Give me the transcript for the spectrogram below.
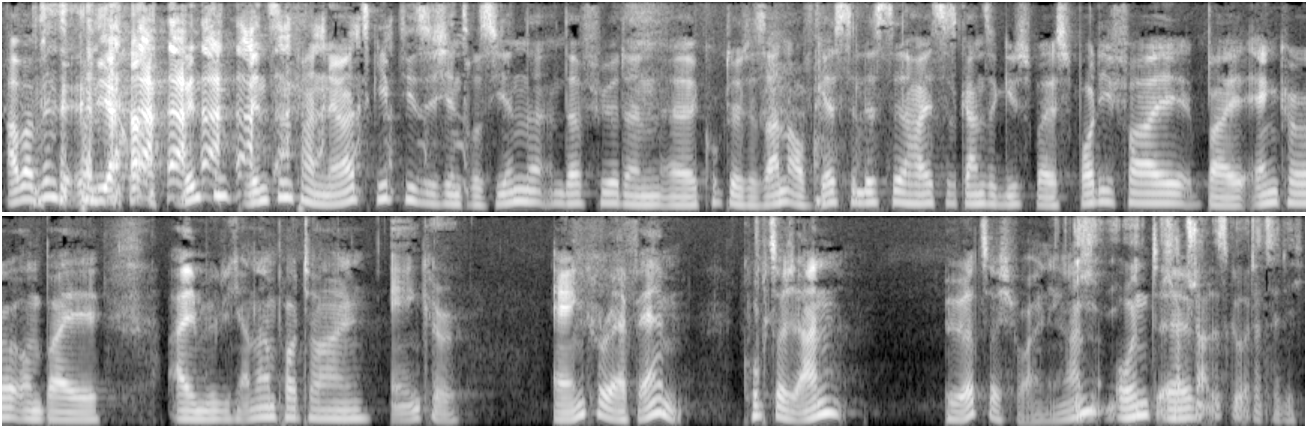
Aber wenn es ein, paar- Nerds gibt, die sich interessieren da- dafür, dann äh, guckt euch das an. Auf Gästeliste heißt das Ganze, gibt's bei Spotify, bei Anchor und bei allen möglichen anderen Portalen. Anchor. Anchor FM. Guckt's euch an, hört's euch vor allen Dingen an. Ich, und ich habe äh, schon alles gehört tatsächlich.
